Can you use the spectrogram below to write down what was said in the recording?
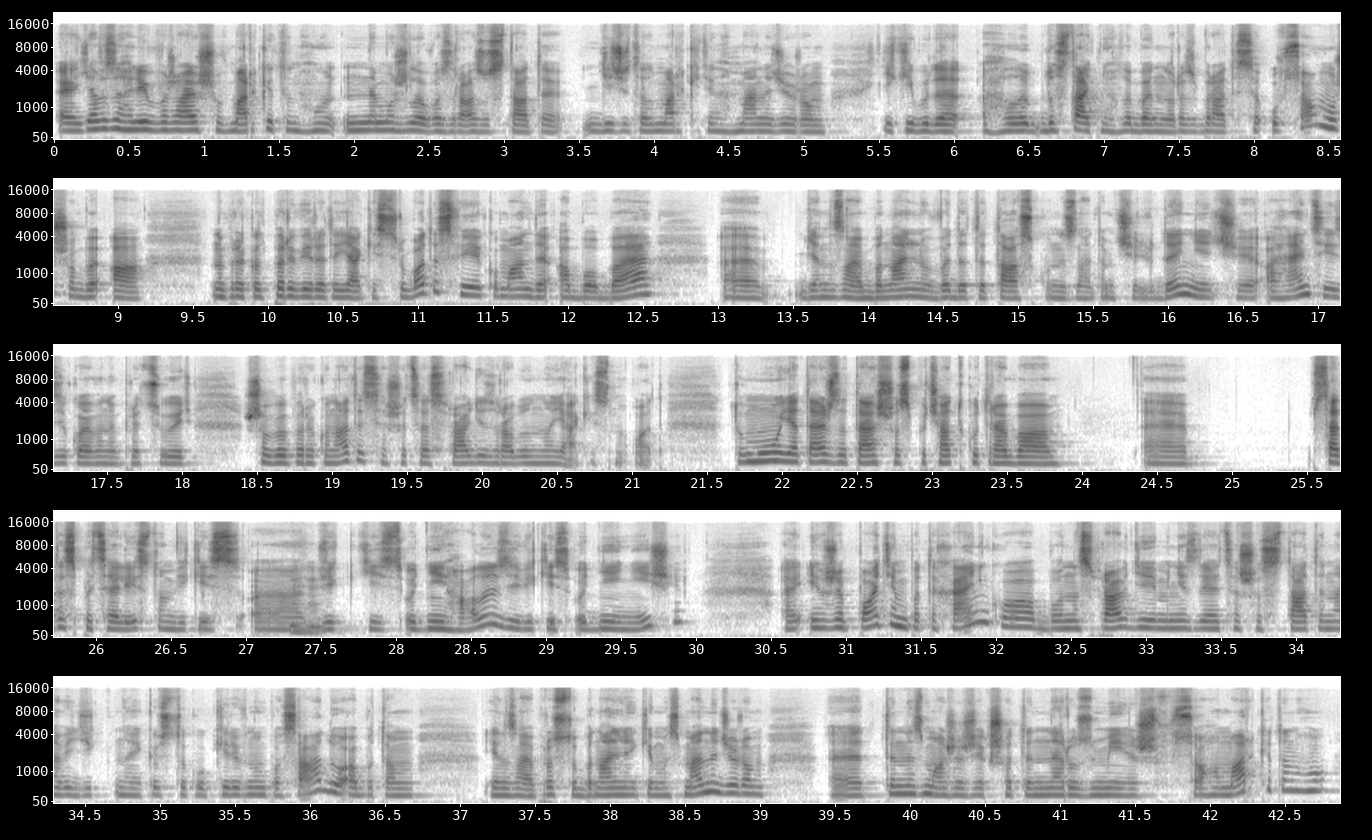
Е, я взагалі вважаю, що в маркетингу неможливо зразу стати діджитал-маркетинг-менеджером, який буде глиб, достатньо глибинно розбиратися у всьому, щоб а, наприклад, перевірити якість роботи своєї команди, або Б. Е, я не знаю, банально видати таску, не знаю, там чи людині, чи агенції, з якою вони працюють, щоб переконатися, що це справді зроблено якісно. От тому я теж за те, що спочатку треба е, стати спеціалістом в якійсь, е, в якійсь одній галузі, в якійсь одній ніші. І вже потім потихеньку, бо насправді мені здається, що стати навіть на якусь таку керівну посаду, або там, я не знаю, просто банально якимось менеджером, е, ти не зможеш, якщо ти не розумієш всього маркетингу.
